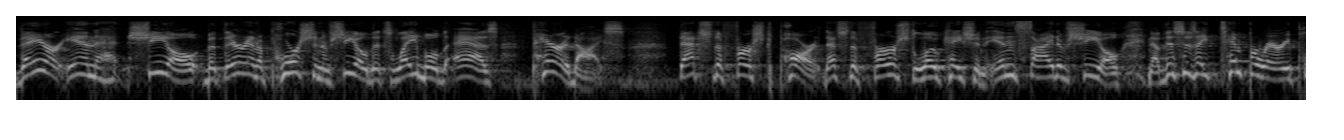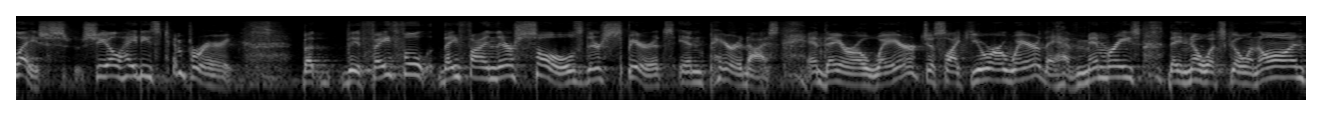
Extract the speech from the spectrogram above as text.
they are in Sheol, but they're in a portion of Sheol That's labeled as paradise. That's the first part. That's the first location inside of Sheol. Now, this is a temporary place. Sheol, Hades, temporary. But the faithful, they find their souls, their spirits in paradise. And they are aware, just like you are aware. They have memories. They know what's going on.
